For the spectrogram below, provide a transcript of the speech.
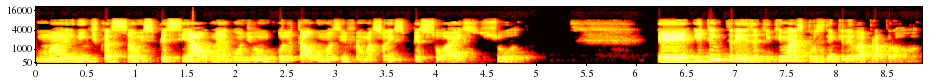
uma identificação especial, né, onde vão coletar algumas informações pessoais suas. É, item 3 aqui, o que mais que você tem que levar para a prova?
